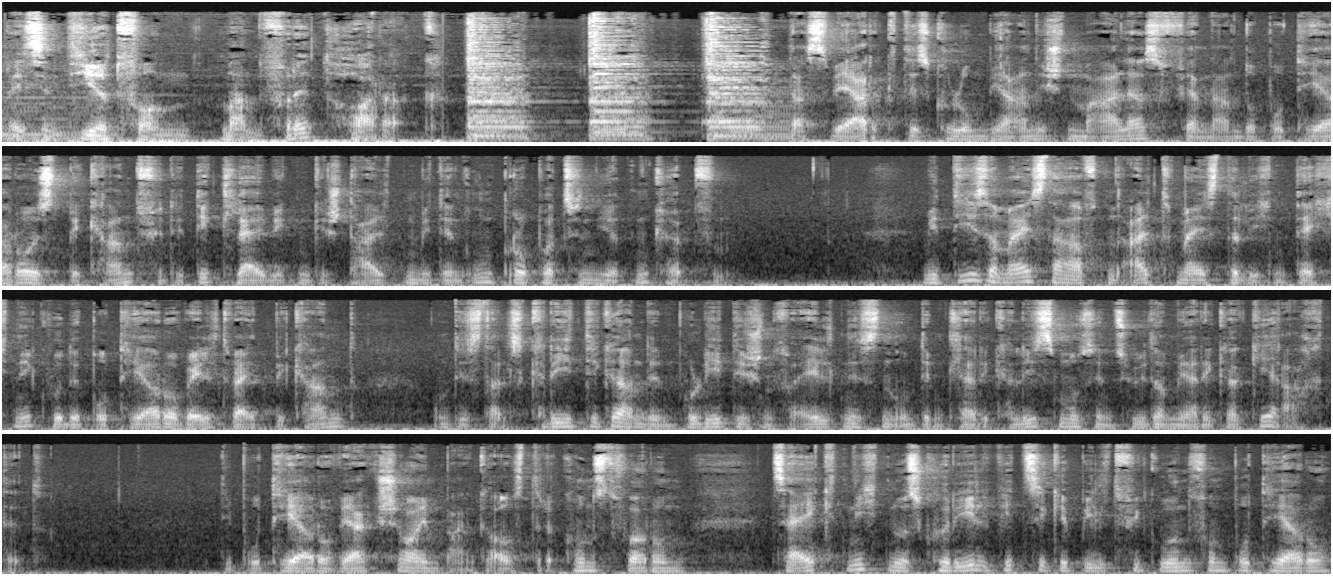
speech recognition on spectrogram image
Präsentiert von Manfred Horak. Das Werk des kolumbianischen Malers Fernando Botero ist bekannt für die dickleibigen Gestalten mit den unproportionierten Köpfen. Mit dieser meisterhaften altmeisterlichen Technik wurde Botero weltweit bekannt und ist als Kritiker an den politischen Verhältnissen und dem Klerikalismus in Südamerika geachtet. Die Botero Werkschau im Bank Austria Kunstforum zeigt nicht nur skurril witzige Bildfiguren von Botero,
